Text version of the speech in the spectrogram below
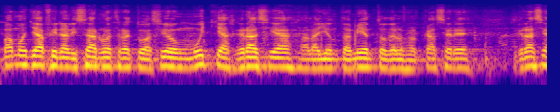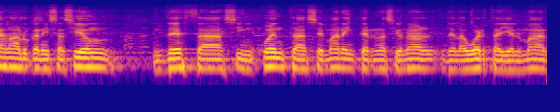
Vamos ya a finalizar nuestra actuación. Muchas gracias al Ayuntamiento de los Alcáceres, gracias a la organización de esta 50 Semana Internacional de la Huerta y el Mar.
